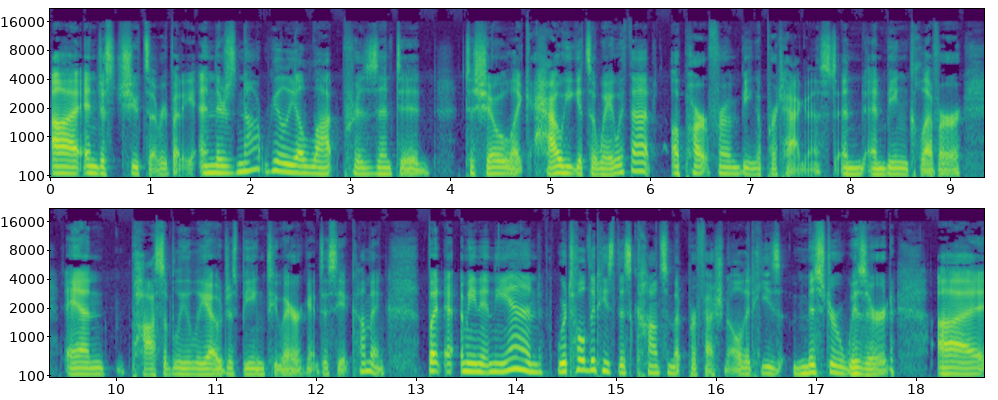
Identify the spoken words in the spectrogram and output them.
uh, and just shoots everybody. And there's not really a lot presented to show like how he gets away with that apart from being a protagonist and and being clever and possibly Leo just being too arrogant to see it coming but I mean in the end we're told that he's this consummate professional that he's Mr. Wizard uh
